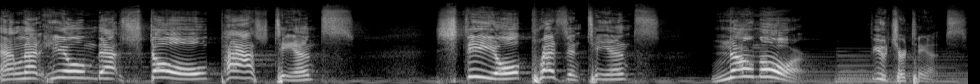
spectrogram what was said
And let him that stole, past tense, steal, present tense, no more, future tense.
